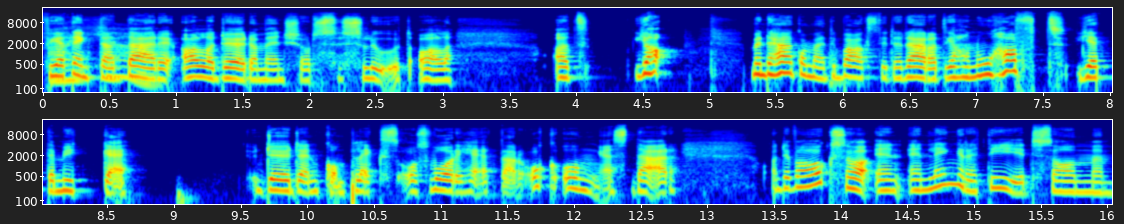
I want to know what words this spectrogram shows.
För jag Ah, tänkte ja. att där är alla döda människors slut och alla, att, ja, men det här kommer tillbaks till det där att jag har nog haft jättemycket döden-komplex och svårigheter och ångest där. Och det var också en, en längre tid som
